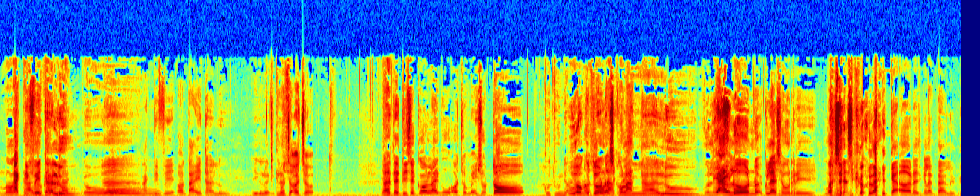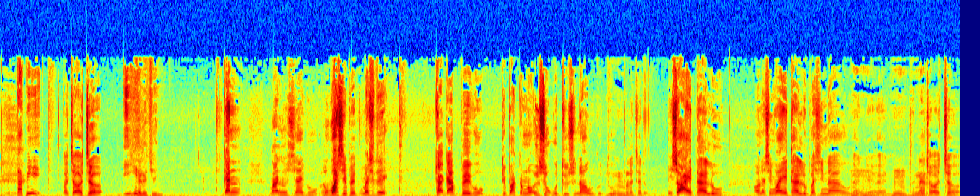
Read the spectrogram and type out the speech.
melek aktive dalu. bela- oh Nah, aktive otaknya dalu. iki lho Ojo-ojo. Nah, dadi sekolah iku ojo mek isu tok. Kudune Ya kudu ono sekolah dalu. Kuliah lho ono kuliah sore. Masa sekolah gak ono sekolah dalu. tapi Ojo-ojo. iya lho jing Kan manusia iku luas ya, Bet. Maksudnya gak kabeh iku dipakemno isu kudu sinau kudu Mm-mm. belajar. Iso ae dalu. Ono sing wae dalu pas sinau kan Mm-mm. ya kan. Bener. Ojo-ojo.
